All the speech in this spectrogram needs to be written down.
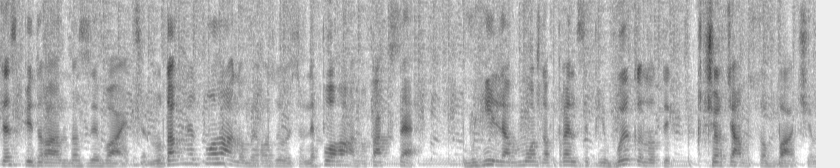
Це спідран називається. Ну так непогано ми розвилися, непогано, так все. Вугілля можна, в принципі, виконати к чертям собачим.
